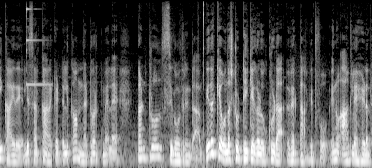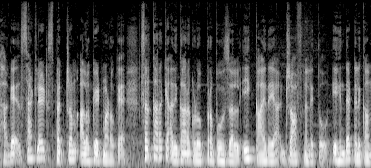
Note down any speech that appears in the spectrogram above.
ಈ ಕಾಯ್ದೆಯಲ್ಲಿ ಸರ್ಕಾರಕ್ಕೆ ಟೆಲಿಕಾಂ ನೆಟ್ವರ್ಕ್ ಮೇಲೆ ಕಂಟ್ರೋಲ್ ಸಿಗೋದ್ರಿಂದ ಇದಕ್ಕೆ ಒಂದಷ್ಟು ಟೀಕೆಗಳು ಕೂಡ ವ್ಯಕ್ತ ಆಗಿದ್ವು. ಇನ್ನು ಆಗಲೇ ಹೇಳಿದ ಹಾಗೆ ಸ್ಯಾಟಲೈಟ್ ಸ್ಪೆಕ್ಟ್ರಮ್ ಅಲೋಕೇಟ್ ಮಾಡೋಕೆ ಸರ್ಕಾರಕ್ಕೆ ಅಧಿಕಾರ ಕೊಡೋ ಪ್ರಪೋಸಲ್ ಈ ಕಾಯ್ದೆಯ ಡ್ರಾಫ್ಟ್ನಲ್ಲಿತ್ತು ಈ ಹಿಂದೆ ಟೆಲಿಕಾಂ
